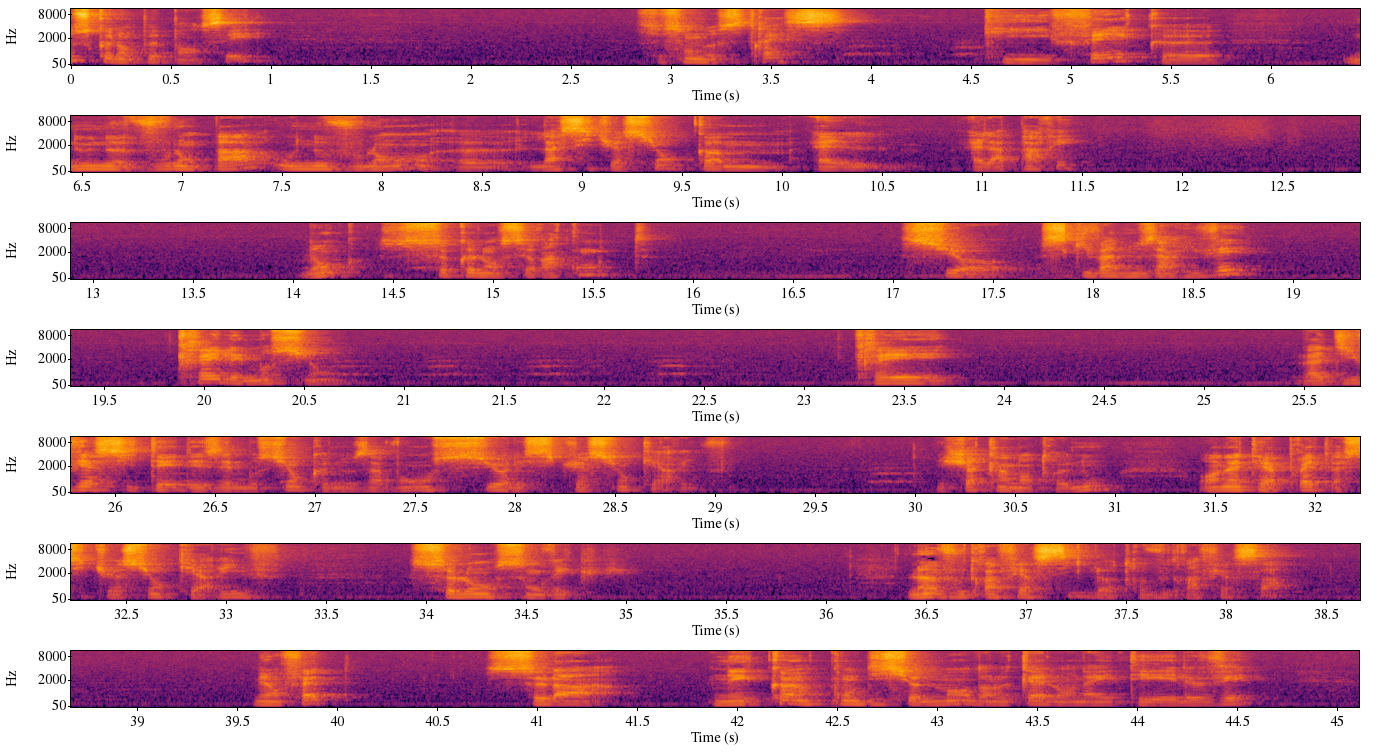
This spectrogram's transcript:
tout ce que l'on peut penser, ce sont nos stress qui fait que nous ne voulons pas ou nous voulons euh, la situation comme elle, elle apparaît. Donc, ce que l'on se raconte sur ce qui va nous arriver crée l'émotion, crée la diversité des émotions que nous avons sur les situations qui arrivent. Et chacun d'entre nous, on interprète la situation qui arrive selon son vécu. L'un voudra faire ci, l'autre voudra faire ça. Mais en fait, cela n'est qu'un conditionnement dans lequel on a été élevé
